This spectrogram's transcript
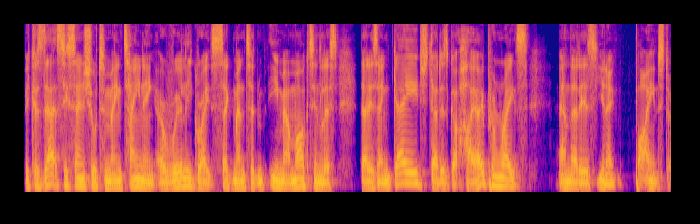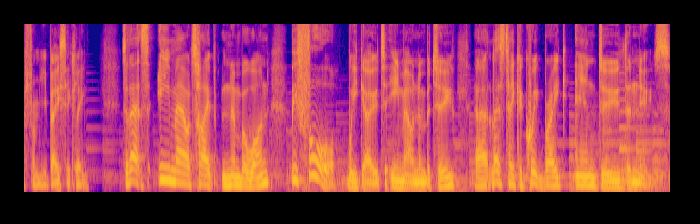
Because that's essential to maintaining a really great segmented email marketing list that is engaged, that has got high open rates, and that is, you know, buying stuff from you basically. So that's email type number one. Before we go to email number two, uh, let's take a quick break and do the news.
